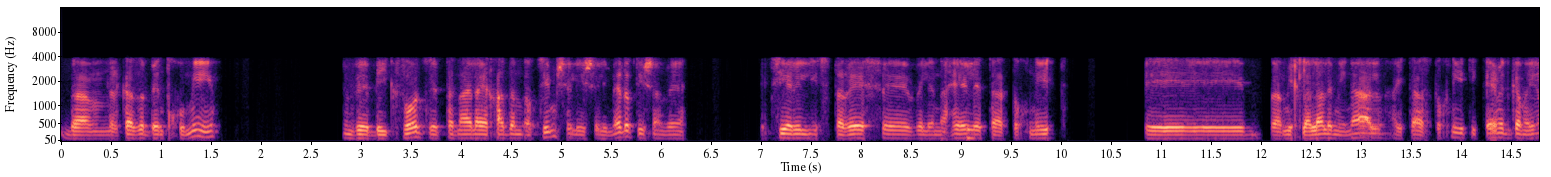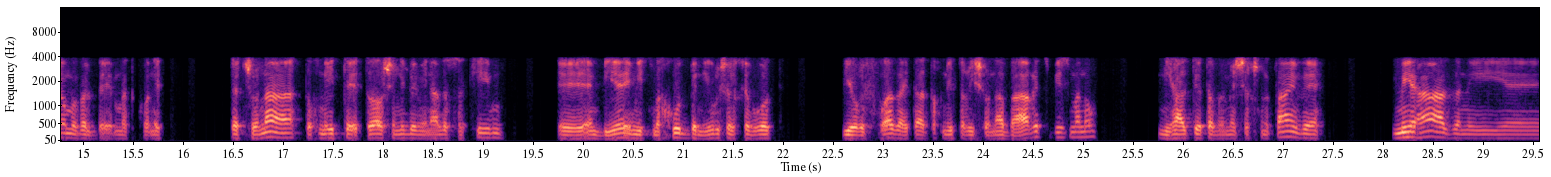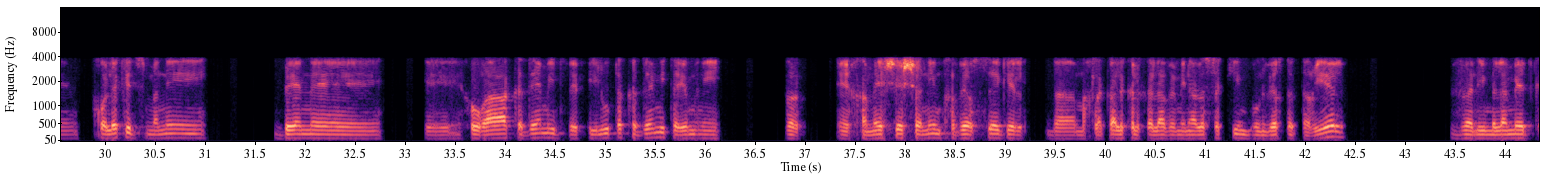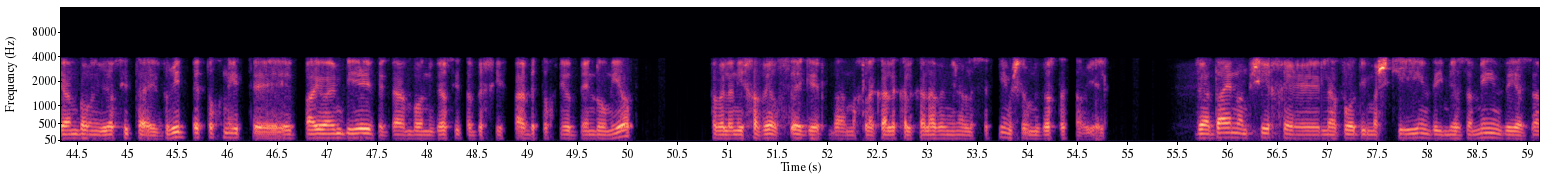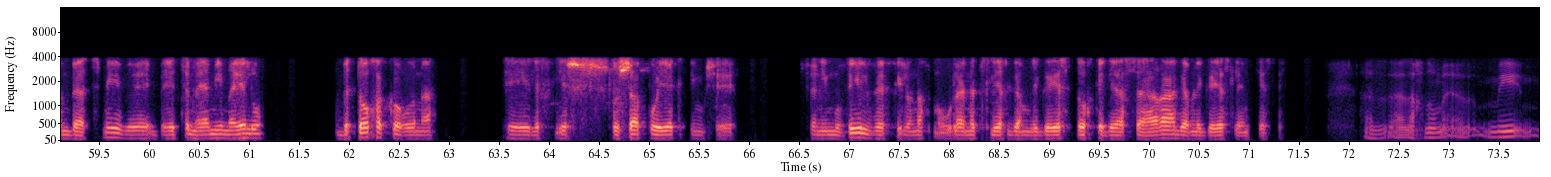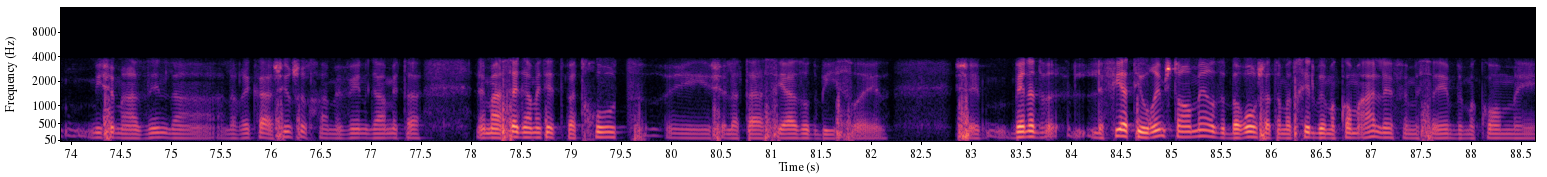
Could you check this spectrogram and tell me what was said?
במרכז הבינתחומי, ובעקבות זה פנה אליי אחד המרצים שלי שלימד אותי שם והציע לי להצטרף אה, ולנהל את התוכנית אה, במכללה למינהל. הייתה אז תוכנית, היא קיימת גם היום, אבל במתכונת קצת שונה, תוכנית אה, תואר שני במינהל עסקים, MBA, עם התמחות בניהול של חברות ביו-רפואה, זו הייתה התוכנית הראשונה בארץ בזמנו. ניהלתי אותה במשך שנתיים, ו... מאז אני אה, חולק את זמני בין אה, אה, הוראה אקדמית ופעילות אקדמית. היום אני כבר חמש-שש שנים חבר סגל במחלקה לכלכלה ומינהל עסקים באוניברסיטת אריאל, ואני מלמד גם באוניברסיטה העברית בתוכנית ביו-MBA וגם באוניברסיטה בחיפה בתוכניות בינלאומיות, אבל אני חבר סגל במחלקה לכלכלה ומינהל עסקים של אוניברסיטת אריאל. ועדיין ממשיך אה, לעבוד עם משקיעים ועם יזמים ויזם בעצמי, ובעצם הימים האלו, בתוך הקורונה, אה, יש שלושה פרויקטים ש, שאני מוביל, ואפילו אנחנו אולי נצליח גם לגייס תוך כדי הסערה, גם לגייס להם כסף. אז אנחנו, מי, מי שמאזין ל, לרקע העשיר שלך מבין גם את ה... למעשה גם את ההתפתחות אה, של התעשייה הזאת בישראל. שבין הדבר... לפי התיאורים שאתה אומר, זה ברור שאתה מתחיל במקום א' ומסיים במקום אה,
